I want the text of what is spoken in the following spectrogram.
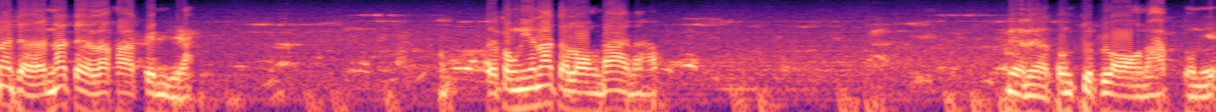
น่าจะน่าจะราคาเต็มอยู่นะแต่ตรงนี้น่าจะลองได้นะครับ เนี่ยเนี่ยตรงจุดลองนะครับ ตรงนี้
